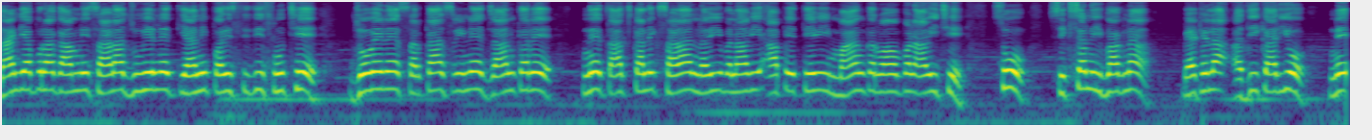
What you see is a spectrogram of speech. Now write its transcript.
દાંડિયાપુરા ગામની શાળા જુએ ને ત્યાંની પરિસ્થિતિ શું છે? જોવે ને સરકારશ્રીને જાણ કરે ને તાત્કાલિક શાળા નવી બનાવી આપે તેવી માંગ કરવામાં પણ આવી છે. શું શિક્ષણ વિભાગના બેઠેલા અધિકારીઓને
